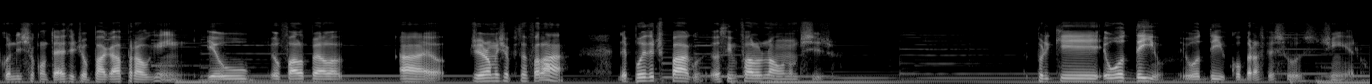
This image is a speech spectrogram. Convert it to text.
quando isso acontece de eu pagar para alguém, eu, eu falo para ela. Ah, eu, geralmente a pessoa fala, ah, depois eu te pago. Eu sempre falo, não, não preciso. Porque eu odeio, eu odeio cobrar as pessoas dinheiro.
